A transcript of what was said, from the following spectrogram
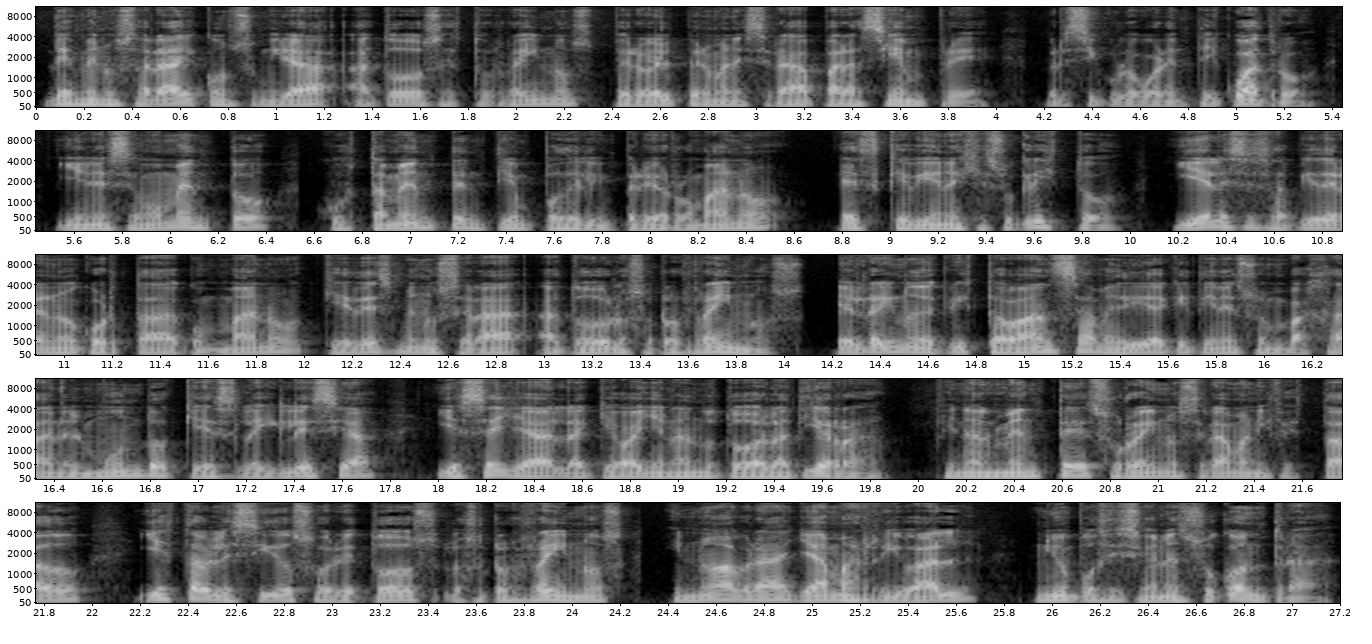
Desmenuzará y consumirá a todos estos reinos, pero él permanecerá para siempre. Versículo 44. Y en ese momento, justamente en tiempos del Imperio Romano, es que viene Jesucristo, y Él es esa piedra no cortada con mano que desmenuzará a todos los otros reinos. El reino de Cristo avanza a medida que tiene su embajada en el mundo, que es la Iglesia, y es ella la que va llenando toda la tierra. Finalmente, su reino será manifestado y establecido sobre todos los otros reinos, y no habrá ya más rival ni oposición en su contra.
